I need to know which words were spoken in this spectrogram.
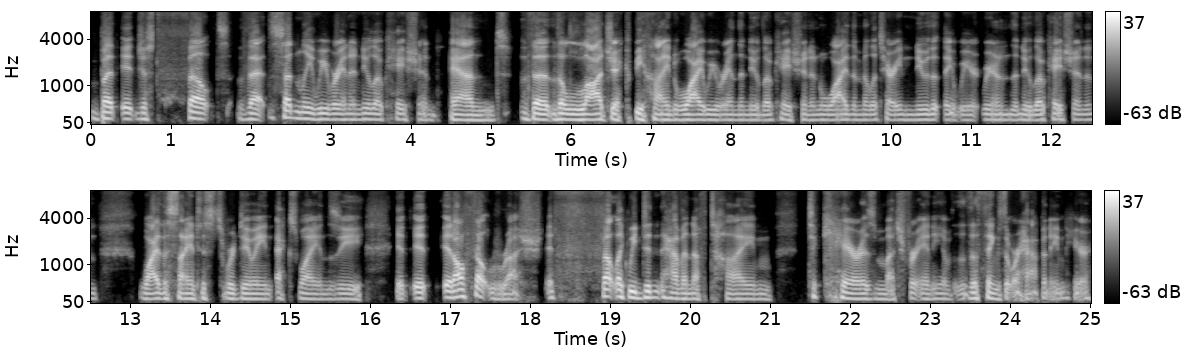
but it just felt that suddenly we were in a new location and the the logic behind why we were in the new location and why the military knew that they were, we were in the new location and why the scientists were doing x y and z it it it all felt rushed. It felt like we didn't have enough time to care as much for any of the things that were happening here.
